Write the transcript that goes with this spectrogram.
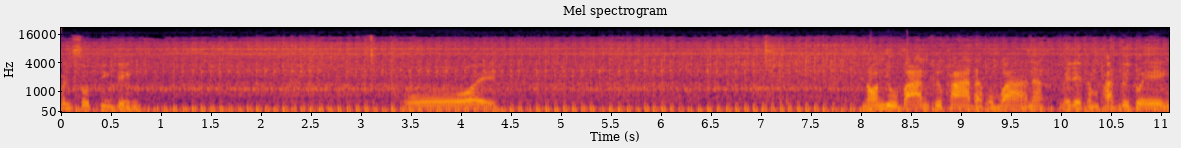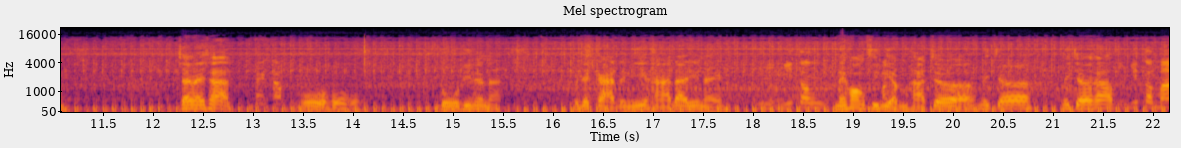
มันสุดจริง ๆ โอ้ย นอนอยู่บ้านคือพลาดอะผมว่านะ ไม่ได้สัมผัสด้วยตัวเอง ใช่ไหมชาติ ใช่ครับ โอ้โห ดูที่นั่นน่ะ บรรยากาศอย่างนี้หาได้ที่ไหน อย่างนี้ต้องในห้องสี่เหลี่ยมหาเจอเหรอไม่เจอไม่เจอครับ อย่างนี้ต้องมา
